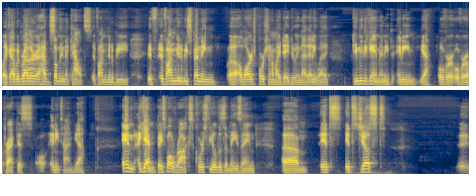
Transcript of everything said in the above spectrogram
Like i would rather have something that counts. If i'm going to be if if i'm to be spending uh, a large portion of my day doing that anyway give me the game. Any any yeah over over a practice anytime yeah. And again baseball rocks. Coors Field is amazing um it's it's just uh,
